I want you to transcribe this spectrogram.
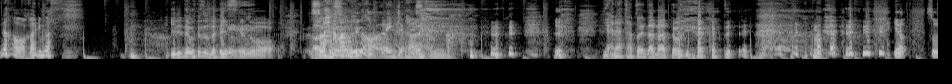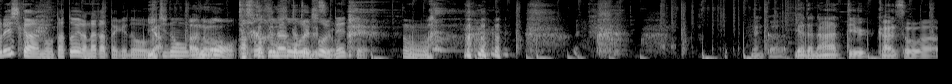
なんかわかります？入れたことないですけど、それ紙が悪いんじゃないはいですか？うん嫌な例えだなって思いながらって。いやそれしかあの例えがなかったけどいうやちの子あのも的確なそうそうそう例えですよそうよねって。うん。なんか嫌だなっていう感想は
